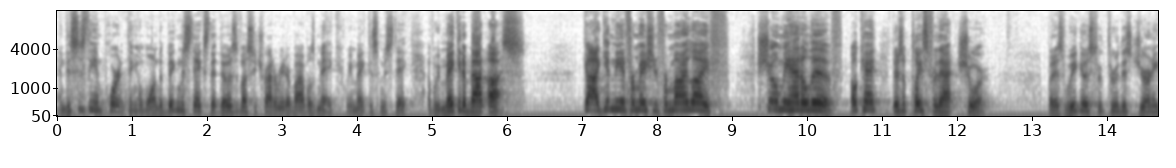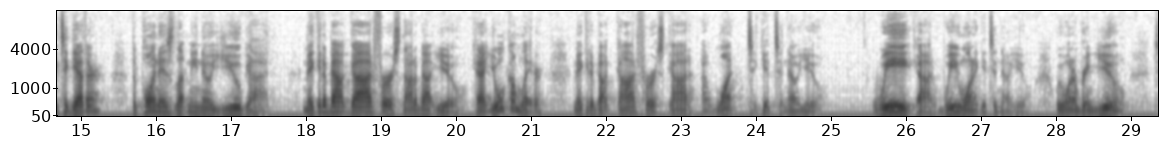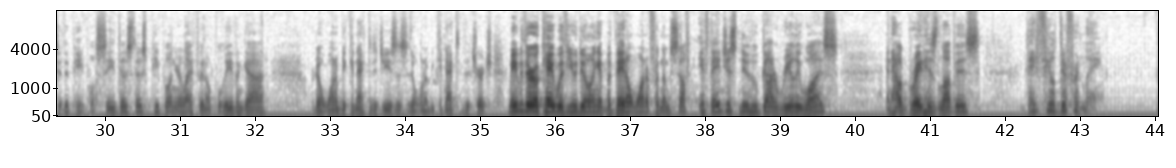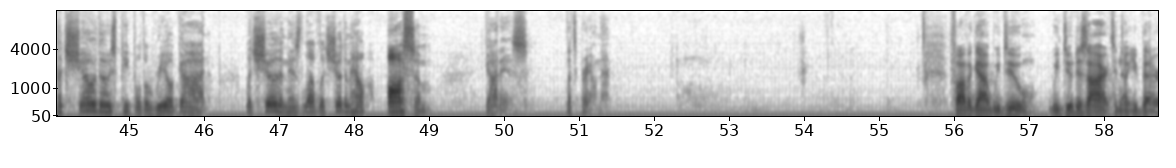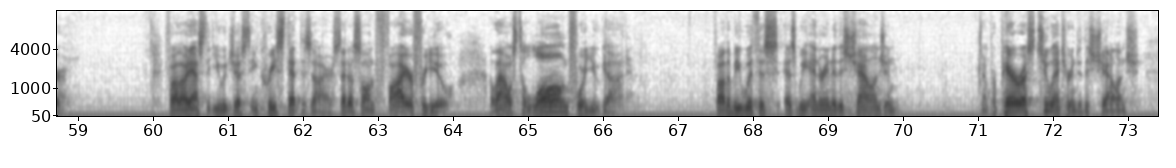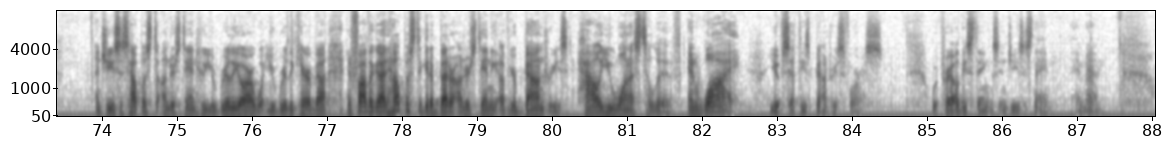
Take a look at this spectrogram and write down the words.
And this is the important thing, and one of the big mistakes that those of us who try to read our Bibles make. We make this mistake if we make it about us. God, give me information for my life. Show me how to live. Okay, there's a place for that, sure. But as we go through, through this journey together, the point is let me know you, God. Make it about God first, not about you. Okay, you will come later. Make it about God first. God, I want to get to know you. We, God, we want to get to know you. We want to bring you to the people. See, those, those people in your life who don't believe in God or don't want to be connected to Jesus, or don't want to be connected to the church, maybe they're okay with you doing it, but they don't want it for themselves. If they just knew who God really was and how great His love is, they'd feel differently. Let's show those people the real God. Let's show them His love. Let's show them how awesome God is. Let's pray on that. Father God, we do, we do desire to know you better. Father, I'd ask that you would just increase that desire. Set us on fire for you. Allow us to long for you, God. Father, be with us as we enter into this challenge and, and prepare us to enter into this challenge. And Jesus, help us to understand who you really are, what you really care about. And Father God, help us to get a better understanding of your boundaries, how you want us to live, and why you have set these boundaries for us. We pray all these things in Jesus' name. Amen.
